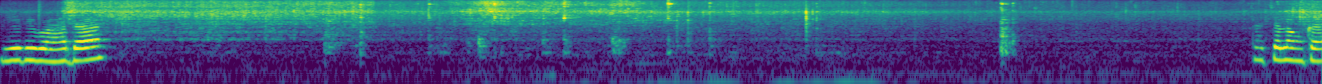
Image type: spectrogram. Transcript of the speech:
দিয়ে দেব আদা। কাঁচা লঙ্কা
